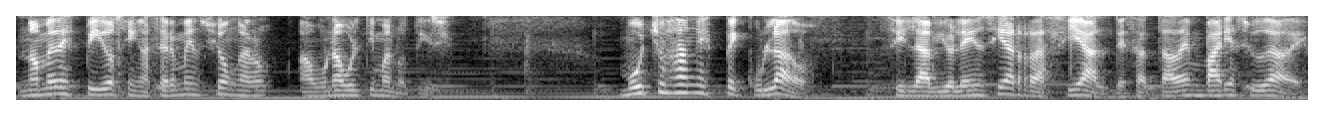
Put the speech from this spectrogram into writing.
no me despido sin hacer mención a una última noticia. Muchos han especulado si la violencia racial desatada en varias ciudades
